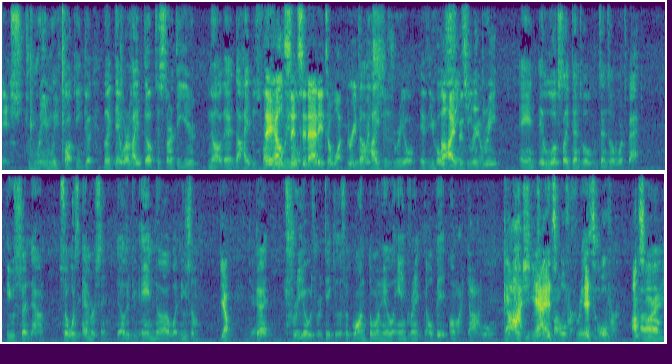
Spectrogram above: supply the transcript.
extremely fucking good. Like they were hyped up to start the year. No, they the hype is fucking They held real. Cincinnati to what? Three The points? hype is real. If you hold The hype is Cincy to real. three, and it looks like Denzel Denzel Ward's back. He was shutting down. So was Emerson, the other dude, and uh, what Newsome. Yep. That trio is ridiculous with Juan Thornhill and Grant Delpit. Oh my god. Gosh, That yeah, it's over. crazy. It's over. I'm sorry. Um,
